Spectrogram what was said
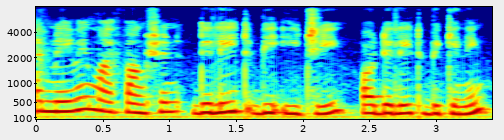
I'm naming my function delete beg or delete beginning.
